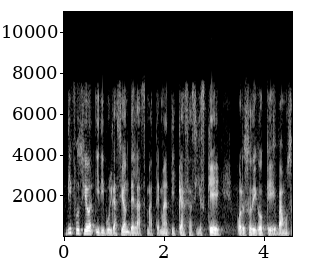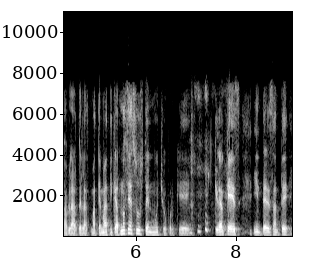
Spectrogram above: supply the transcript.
difusión y divulgación de las matemáticas. Así es que por eso digo que vamos a hablar de las matemáticas. No se asusten mucho porque creo que es interesante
